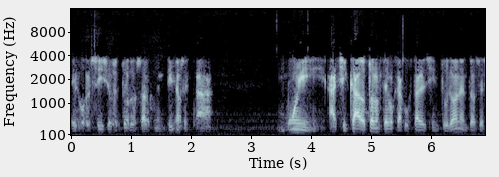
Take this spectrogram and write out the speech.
el bolsillo de todos los argentinos está muy achicado, todos nos tenemos que ajustar el cinturón, entonces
